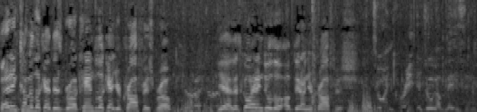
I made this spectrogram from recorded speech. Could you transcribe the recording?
but I didn't come to look at this, bro. I came to look at your crawfish, bro. Yeah, let's go ahead and do a little update on your crawfish. They're doing great. They're doing amazing.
